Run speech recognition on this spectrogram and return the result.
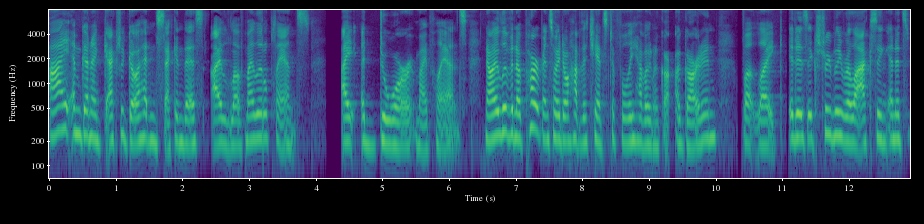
I am going to actually go ahead and second this. I love my little plants. I adore my plants. Now, I live in an apartment, so I don't have the chance to fully have a, a garden, but like it is extremely relaxing. And it's,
